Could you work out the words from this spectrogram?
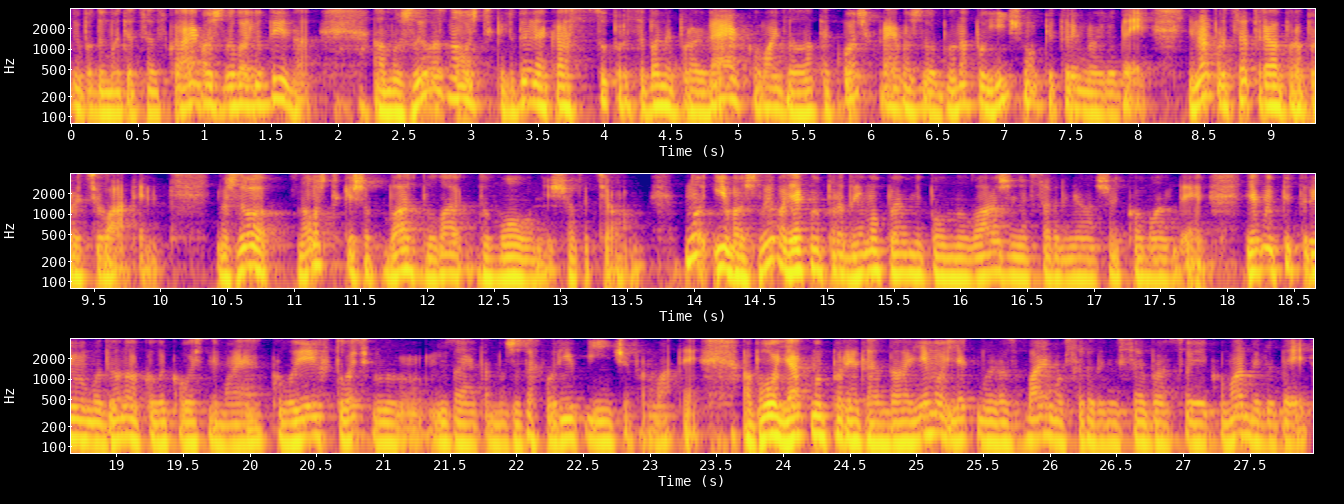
Ви подумаєте, це вкрай важлива людина. А можливо, знову ж таки, людина, яка супер себе не проявляє в команді, вона також вкрай важлива, бо вона по-іншому підтримує людей. І нам про це треба пропрацювати. Важливо знову ж таки, щоб у вас була домовленість щодо цього. Ну і важливо, як ми передаємо певні повноваження всередині нашої команди, як ми підтримуємо одного, коли когось немає, коли хтось ну, не знаю, там може захворів і інші формати, або як ми переглядаємо, як ми розвиваємо всередині себе своєї команди людей,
